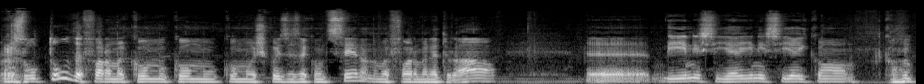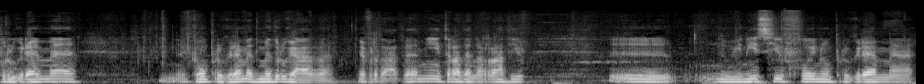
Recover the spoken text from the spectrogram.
resultou da forma como, como, como as coisas aconteceram, de uma forma natural. Uh, e iniciei, iniciei com, com um programa com um programa de madrugada. É verdade. A minha entrada na rádio uh, no início foi num programa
